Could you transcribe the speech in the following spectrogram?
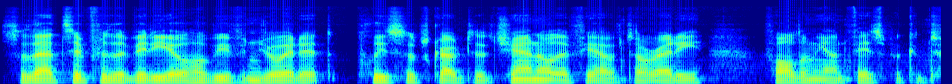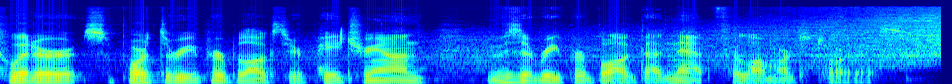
So that's it for the video. Hope you've enjoyed it. Please subscribe to the channel if you haven't already. Follow me on Facebook and Twitter. Support the Reaper blog through Patreon. Visit reaperblog.net for a lot more tutorials.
